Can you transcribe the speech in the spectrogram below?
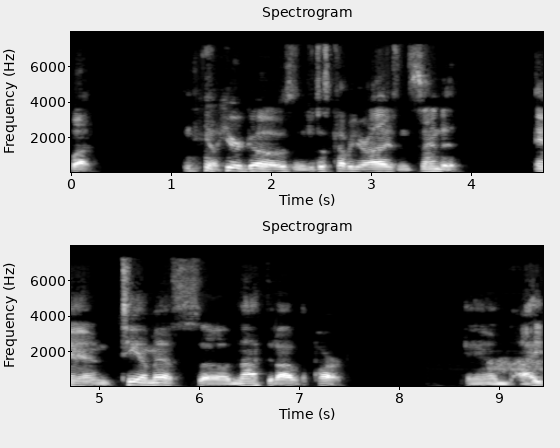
but, you know, here goes, and you just cover your eyes and send it. And TMS, uh, knocked it out of the park. And I,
